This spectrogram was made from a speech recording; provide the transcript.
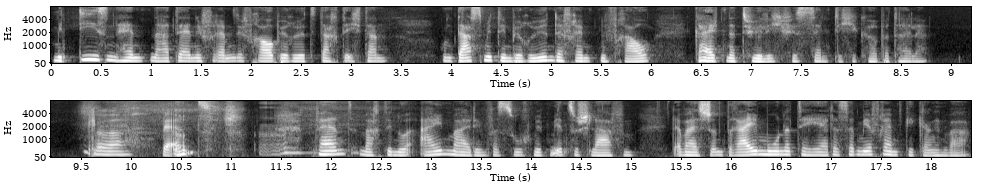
Mit diesen Händen hatte er eine fremde Frau berührt, dachte ich dann. Und das mit dem Berühren der fremden Frau galt natürlich für sämtliche Körperteile. Bernd. Bernd machte nur einmal den Versuch, mit mir zu schlafen. Da war es schon drei Monate her, dass er mir fremdgegangen war.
